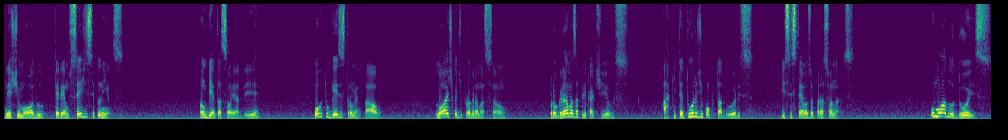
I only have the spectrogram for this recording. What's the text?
Neste módulo, teremos seis disciplinas. Ambientação EAD, Português Instrumental, Lógica de Programação, Programas Aplicativos, Arquitetura de Computadores e Sistemas Operacionais. O módulo 2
